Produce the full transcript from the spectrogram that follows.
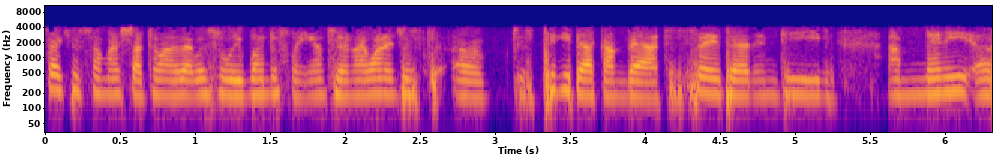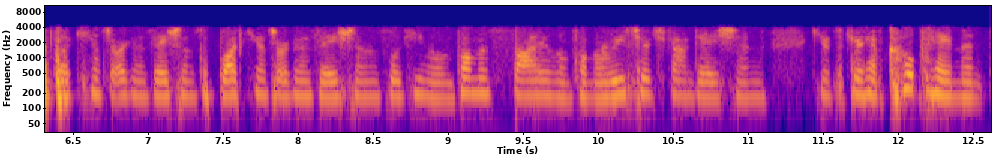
thank you so much, Dr. Lana. That was really wonderfully answered. And I want to just uh, just piggyback on that to say that indeed um, many of the cancer organizations, the blood cancer organizations, Leukemia Lymphoma Society, Lymphoma Research Foundation, Cancer Care have co-payment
